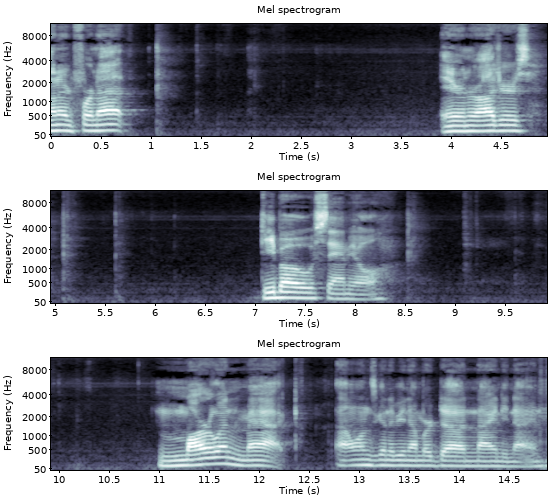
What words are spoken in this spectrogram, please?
Leonard Fournette, Aaron Rodgers, Deebo Samuel, Marlon Mack. That one's going to be numbered uh, 99.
